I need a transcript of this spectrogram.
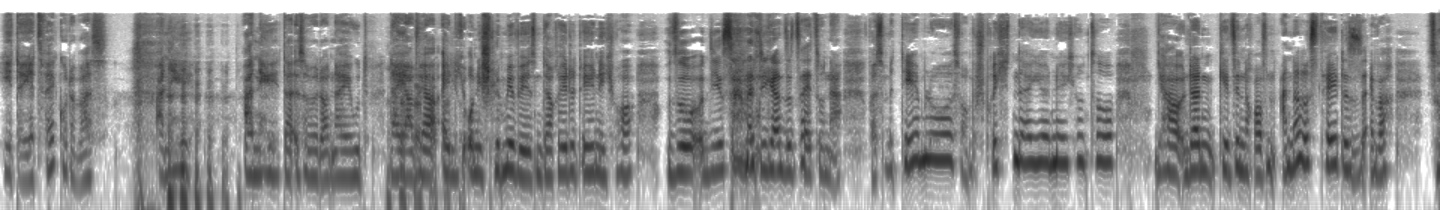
geht er jetzt weg oder was? Ah nee, ah nee, da ist er wieder, na gut, naja, wäre eigentlich auch nicht schlimm gewesen, der redet eh nicht, wa? Und so, und die ist dann halt die ganze Zeit so, na, was ist mit dem los? Warum spricht denn der hier nicht und so? Ja, und dann geht sie noch auf ein anderes Date, das ist einfach so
